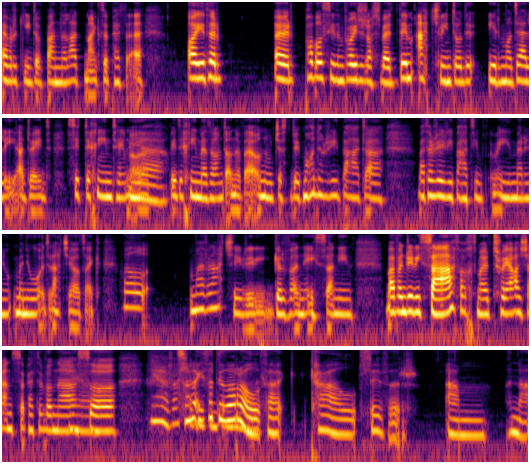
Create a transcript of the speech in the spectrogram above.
efo'r gyd o ban y ladmags a pethau oedd yr, yr pobl sydd yn frwydro dros fe ddim actually'n dod i'r modelu a dweud sut ydych chi'n teimlo, yeah. beth ydych chi'n meddwl amdano fe, ond nhw just yn dweud, mae hwn yn really bad a mae hwn really bad i, i menywod yn actually. I was like, well, mae fe'n actually really gyrfa neis a ni'n, mae fe'n really saff achos mae'r triagians a pethau fel na, yeah. so... Yeah, so yna eitha diddorol eitha cael llyfr am hynna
